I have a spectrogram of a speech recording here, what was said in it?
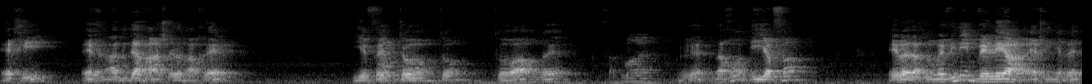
איך היא? איך ההגדרה של רחל? יפה תואר, תואר ו... נכון, היא יפה. ואנחנו מבינים, ולאה, איך היא נראית?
